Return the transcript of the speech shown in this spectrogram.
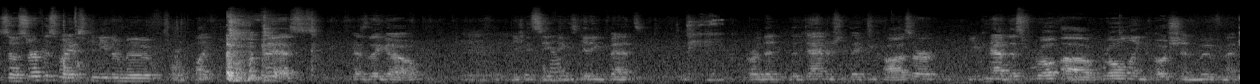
So surface waves can either move like this as they go. You can see things getting bent, or the, the damage that they can cause, or you can have this ro- uh, rolling ocean movement.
